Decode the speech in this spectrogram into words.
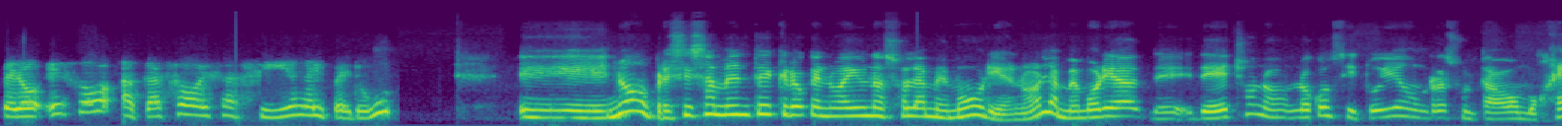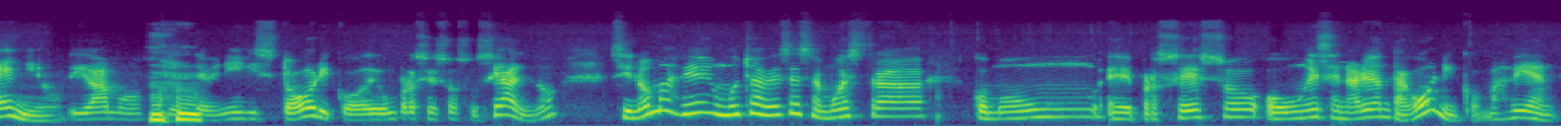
Pero ¿eso acaso es así en el Perú? Eh, no, precisamente creo que no hay una sola memoria, ¿no? La memoria, de, hecho, no, no, constituye un resultado homogéneo, digamos, del devenir histórico de un proceso social, ¿no? Sino más bien muchas veces se muestra como un eh, proceso o un escenario antagónico, más bien,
